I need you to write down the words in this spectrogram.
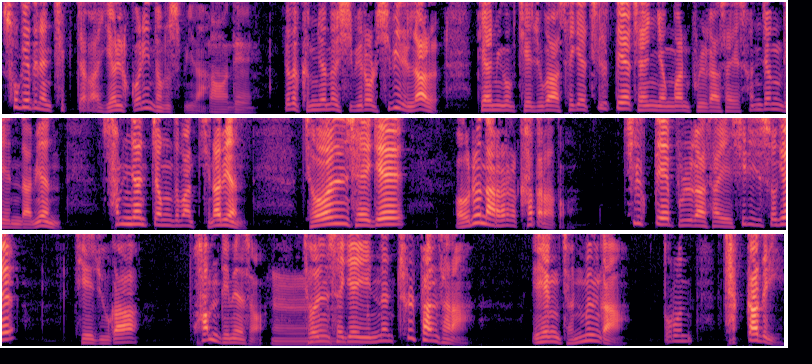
소개되는 책자가 10권이 넘습니다. 아, 네. 그래서 금년도 11월 11일 날 대한민국 제주가 세계 7대 자연경관 불가사에 선정된다면 3년 정도만 지나면 전 세계 어느 나라를 가더라도 7대 불가사의 시리즈 속에 제주가 포함되면서 음. 전 세계에 있는 출판사나 여행 전문가 또는 작가들이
